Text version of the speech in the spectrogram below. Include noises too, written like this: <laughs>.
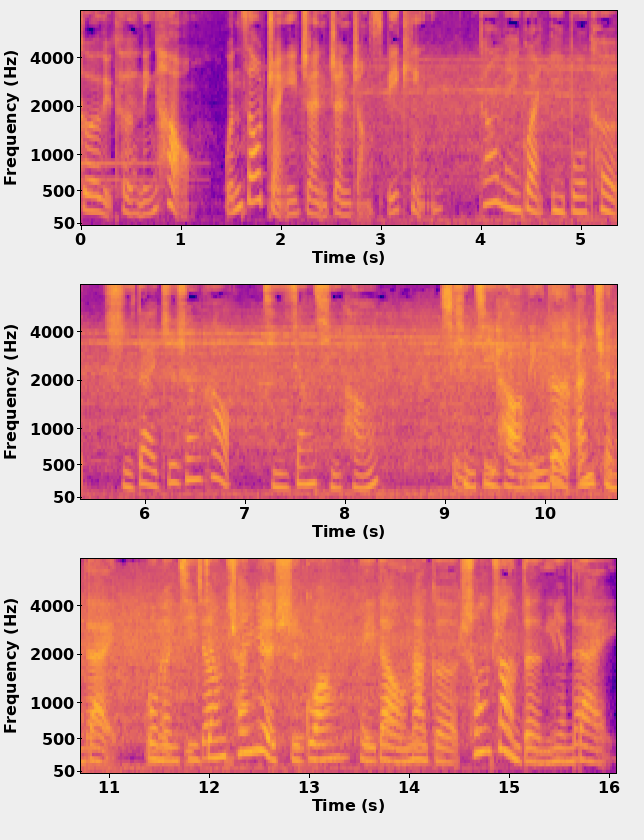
各位旅客您好，文藻转驿站站长 speaking，高美馆一播客时代之声号即将起航，请系好您的安全带，我们即将穿越时光，回到那个冲撞的年代。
